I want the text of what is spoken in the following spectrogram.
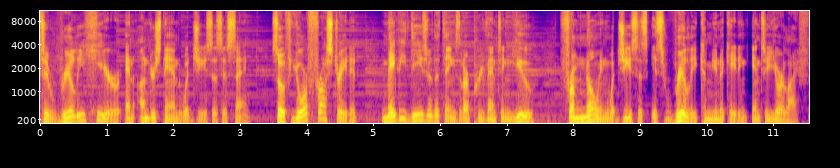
to really hear and understand what Jesus is saying. So if you're frustrated, maybe these are the things that are preventing you from knowing what Jesus is really communicating into your life.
